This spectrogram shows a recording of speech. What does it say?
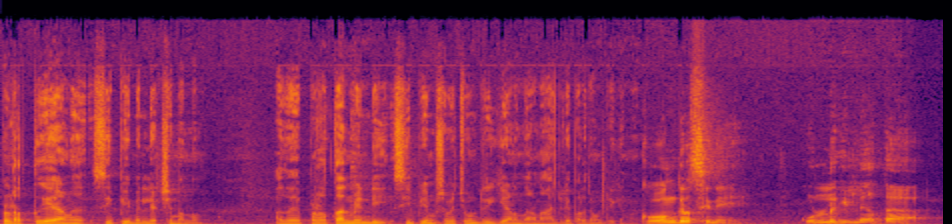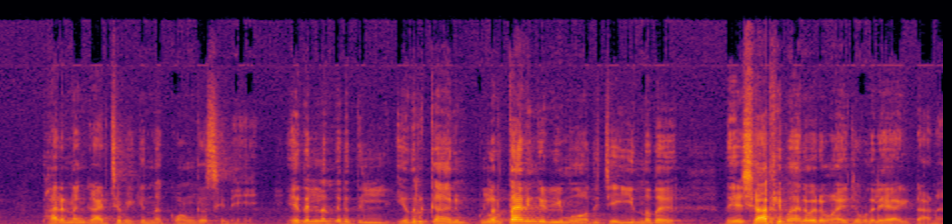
പിളർത്തുകയാണ് സി പി എമ്മിന്റെ ലക്ഷ്യമെന്നും അത് പിളർത്താൻ വേണ്ടി സി പി എം ശ്രമിച്ചുകൊണ്ടിരിക്കുകയാണെന്നാണ് ആന്റണി പറഞ്ഞുകൊണ്ടിരിക്കുന്നത്. കോൺഗ്രസ്സിനെ കൊള്ളുകില്ലാത്ത ഭരണം കാഴ്ചവെക്കുന്ന കോൺഗ്രസ്സിനെ ഏതെല്ലാം തരത്തിൽ എതിർക്കാനും പിളർത്താനും കഴിയുമോ അത് ചെയ്യുന്നത് ദേശാഭിമാനപരമായ ചുമതലയായിട്ടാണ്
